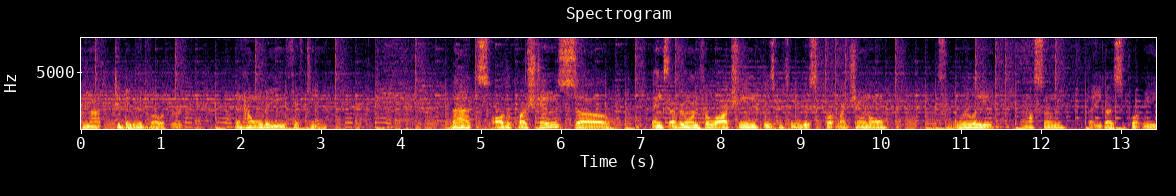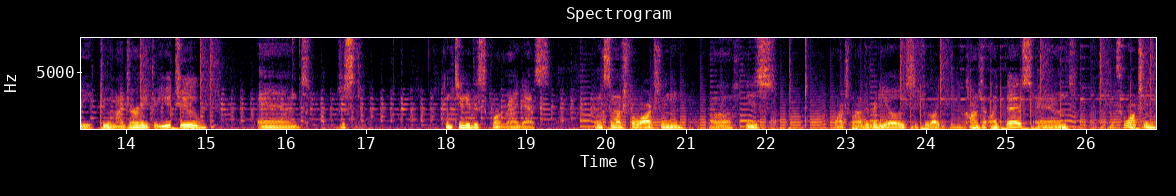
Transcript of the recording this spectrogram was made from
I'm not too big of a developer. And how old are you? 15. That's all the questions, so thanks everyone for watching. Please continue to support my channel. It's really awesome that you guys support me through my journey through YouTube, and just continue to support me, I guess. Thanks so much for watching. Uh, please watch my other videos if you like content like this, and thanks for watching.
